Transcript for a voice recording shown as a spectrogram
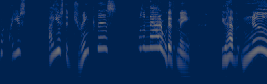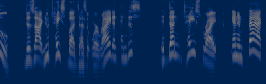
I used, I used to drink this? What's the matter with me? You have new desire, new taste buds, as it were, right? And, and this, it doesn't taste right. And in fact,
